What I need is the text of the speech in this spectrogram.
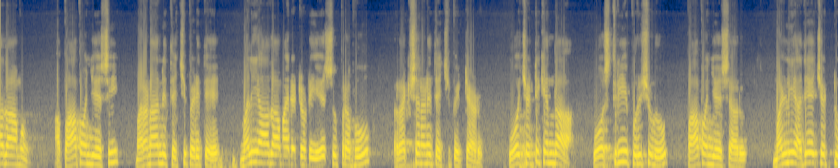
ఆదాము ఆ పాపం చేసి మరణాన్ని తెచ్చిపెడితే మలి ఆదామైనటువంటి యేసు ప్రభు రక్షణని తెచ్చిపెట్టాడు. ఓ చెట్టు కింద ఓ స్త్రీ పురుషుడు పాపం చేశారు. మళ్ళీ అదే చెట్టు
